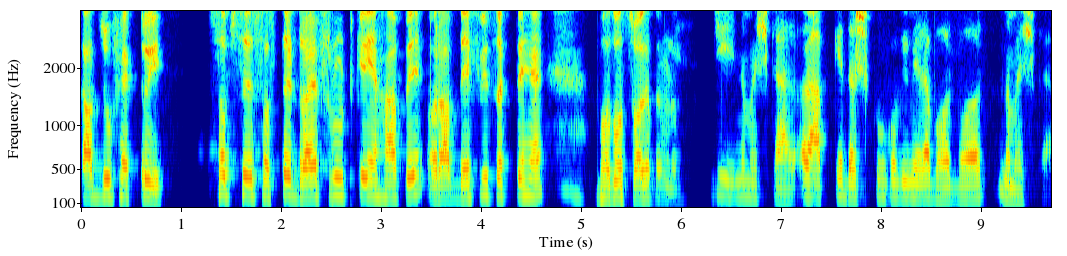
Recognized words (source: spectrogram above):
काजू फैक्ट्री सबसे सस्ते ड्राई फ्रूट के यहाँ पे और आप देख भी सकते हैं। बहुत बहुत स्वागत है मैडम। जी नमस्कार। और आपके दर्शकों को भी मेरा बहुत बहुत नमस्कार।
